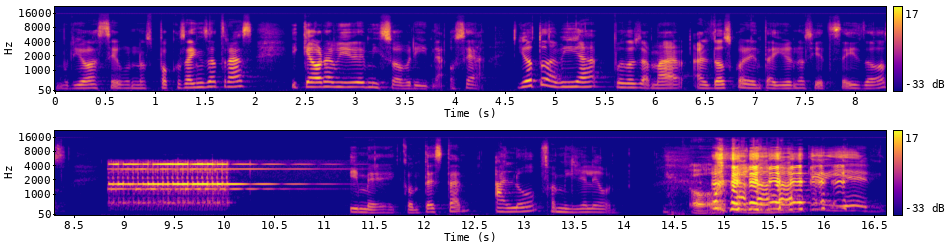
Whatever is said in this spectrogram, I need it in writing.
murió hace unos pocos años atrás, y que ahora vive mi sobrina. O sea, yo todavía puedo llamar al 241-762 y me contestan, aló, familia León. Oh, ¡Qué bien!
